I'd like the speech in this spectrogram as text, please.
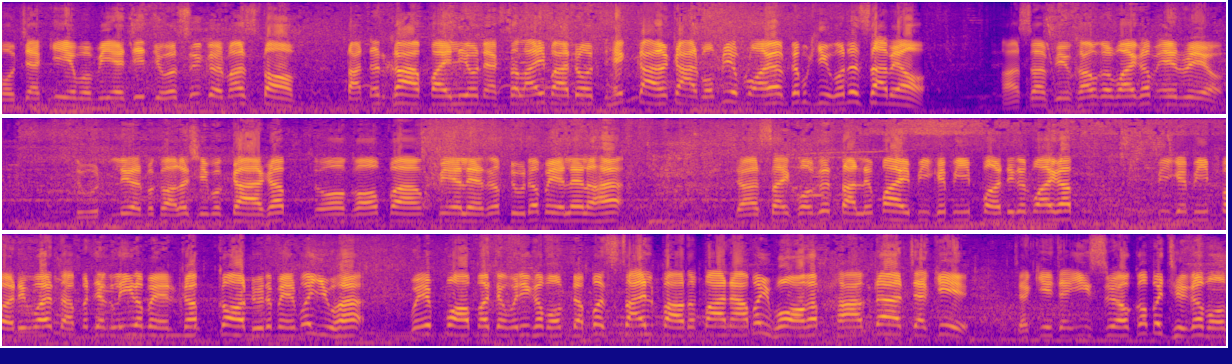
ผมแจ็คกี้ผมมีเอจินอยู่ก็ซื้อเกิดมาสตอมตัดด้านข้างไปเลียวแน็กสไลด์มาโดนเฮกกาอากาศผมเรียบร้อยครับดับเบิลคิวก็ได้ซาเบลฮัสซันฟิลเข้ากันไว้ครับเอเรียลดูดเลือดมาก่อนแล้วชิมกาครับตัวของฝั่งเฟียเลนครับดูดาเมจเลยเหรอฮะจะใส่คนขึ้นตัดหรือไม่ BKB เปิดดึงกันไว้ครับ BKB เปิดดึงไว้แต่มันยังลีดาเมจครับก็ดูดาเมจไม่อยู่ฮะ เวฟฟอร์มมาจากวันนี้ครับผมดับเบิลไซด์หรือเปล่าแต่มานาไม่พอครับทางด้านแจ็คกี้แจ็คกี้จากอิสราเอลก็ไม่ถึงครับผม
